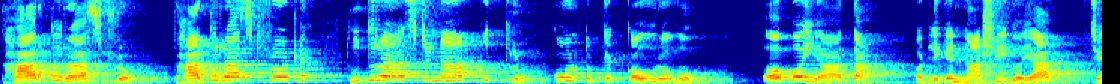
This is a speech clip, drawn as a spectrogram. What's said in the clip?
ધાર્ત રાષ્ટ્ર ધાર્ત રાષ્ટ્ર એટલે ધૂતરાષ્ટ્રના પુત્રો. કોણ? તો કે કૌરવો. અપયાતા. એટલે કે નાશી ગયા છે.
